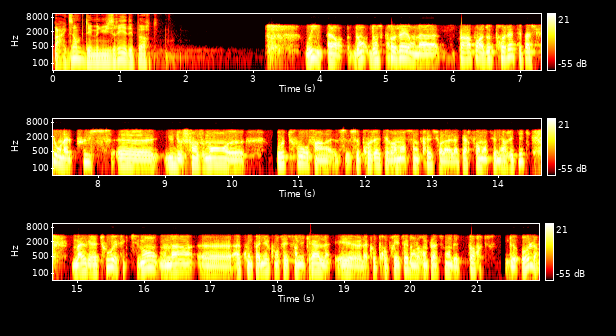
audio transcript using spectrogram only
par exemple des menuiseries et des portes. Oui, alors dans, dans ce projet, on a par rapport à d'autres projets, c'est pas sûr. On a le plus eu de changements autour, enfin, ce, projet était vraiment centré sur la, performance énergétique. Malgré tout, effectivement, on a euh, accompagné le conseil syndical et euh, la copropriété dans le remplacement des portes de hall,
